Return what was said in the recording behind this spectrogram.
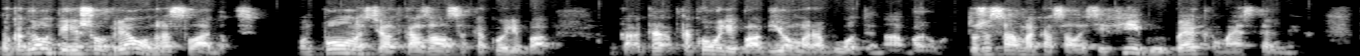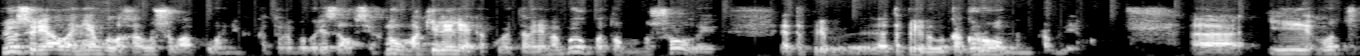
Но когда он перешел в Реал, он расслабился. Он полностью отказался от какой-либо от какого-либо объема работы наоборот. То же самое касалось и Фигу, и Бекхэма, и остальных. Плюс у Реала не было хорошего опорника, который бы вырезал всех. Ну, Макелеле какое-то время был, потом он ушел, и это, это привело к огромным проблемам. Э, и вот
